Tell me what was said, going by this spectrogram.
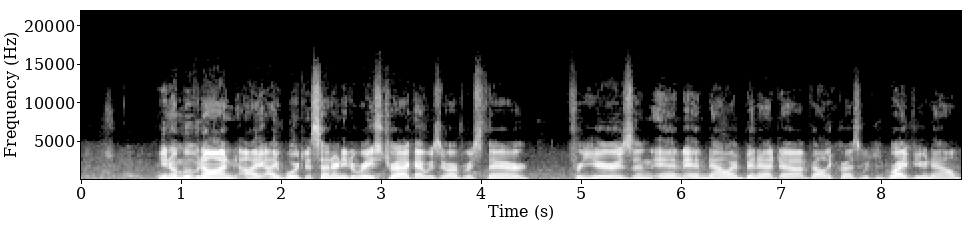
you know, moving on, I, I worked at Santa Anita Racetrack. I was the arborist there for years, and and and now I've been at uh, Valley Crest, which is Brightview now,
